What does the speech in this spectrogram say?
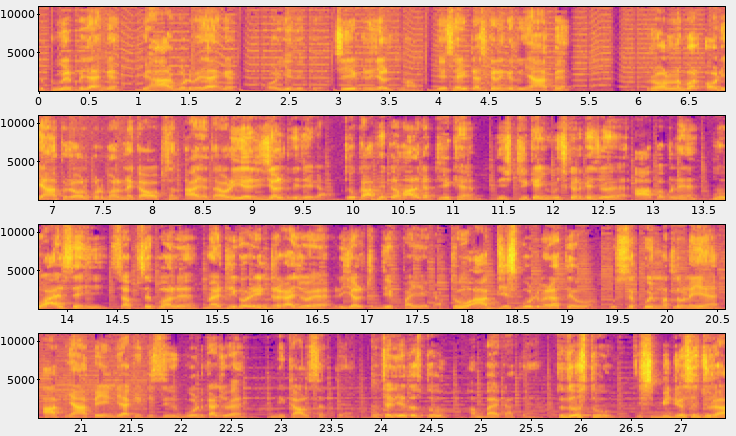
तो ट्वेल्व पे जाएँगे, बिहार बोर्ड में जाएँगे, और ये देखिए चेक रिज़ल्ट नाउ जैसे ही टच करेंगे तो यहाँ पे रोल नंबर और यहाँ पे रोल कोड भरने का ऑप्शन आ जाता है और ये रिज़ल्ट भी देगा। तो काफ़ी कमाल का ट्रिक है। इस ट्रिक का यूज़ करके जो है, आप अपने मोबाइल से ही सबसे पहले मैट्रिक और इंटर का जो है रिज़ल्ट देख पाइएगा। तो आप जिस बोर्ड में रहते हो, उससे कोई मतलब नहीं है। आप यहाँ पे इंडिया के किसी भी बोर्ड का जो है, निकाल सकते हैं। तो चलिए दोस्तों, हम बैक आते हैं। तो दोस्तों, इस वीडियो से जुड़ा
